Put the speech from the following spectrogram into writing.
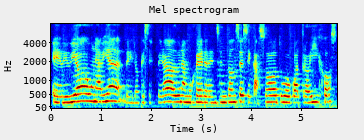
eh, vivió una vida de lo que se esperaba de una mujer en ese entonces, se casó, tuvo cuatro hijos.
